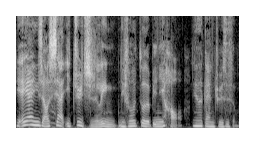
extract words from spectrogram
你 AI，你只要下一句指令，你说做的比你好，你的感觉是什么？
